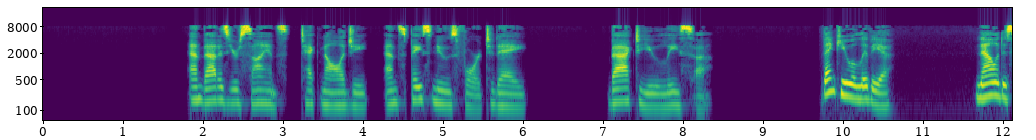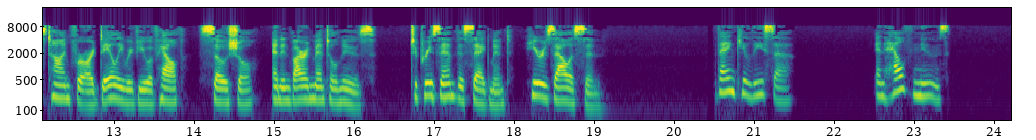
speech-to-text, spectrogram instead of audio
And that is your science, technology, and space news for today. Back to you, Lisa. Thank you, Olivia. Now it is time for our daily review of health, social, and environmental news. To present this segment, here is Allison. Thank you, Lisa. In health news,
